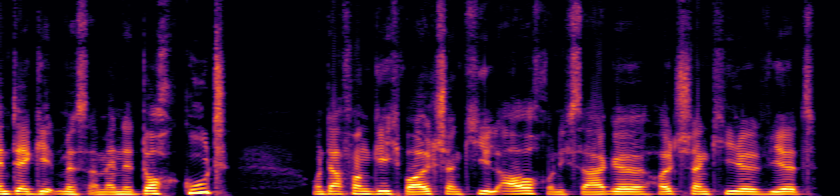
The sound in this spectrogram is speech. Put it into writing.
Endergebnis am Ende doch gut. Und davon gehe ich bei Holstein Kiel auch. Und ich sage, Holstein Kiel wird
